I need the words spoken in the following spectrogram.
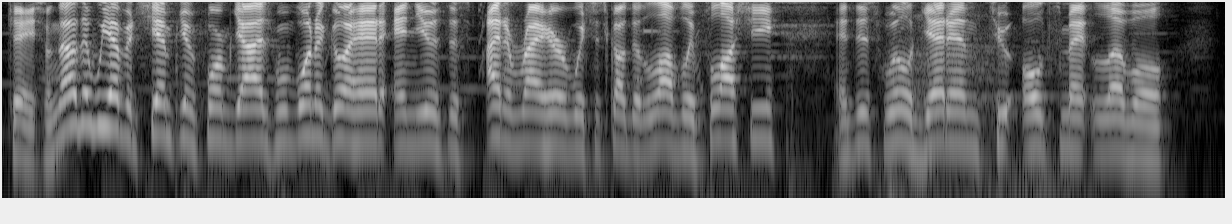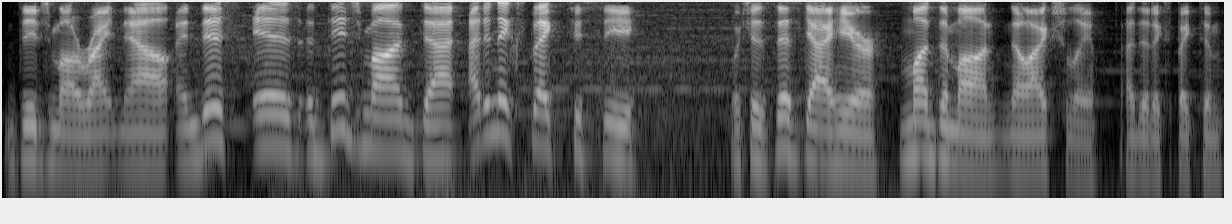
Okay, so now that we have a champion form, guys, we want to go ahead and use this item right here, which is called the Lovely Plushie. And this will get him to ultimate level Digimon right now. And this is a Digimon that I didn't expect to see which is this guy here, Mudzamon. No, actually, I did expect him.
